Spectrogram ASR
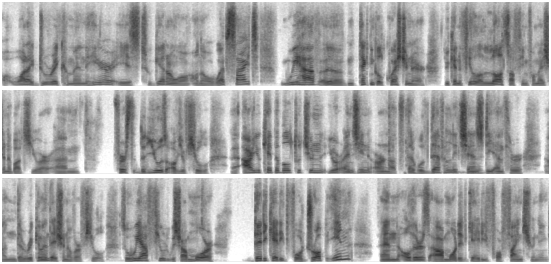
what I do recommend here is to get on our, on our website. We have a technical questionnaire. You can fill lots of information about your um, First, the use of your fuel. Uh, are you capable to tune your engine or not? That will definitely change the answer and the recommendation of our fuel. So we have fuel which are more dedicated for drop in and others are more dedicated for fine tuning.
